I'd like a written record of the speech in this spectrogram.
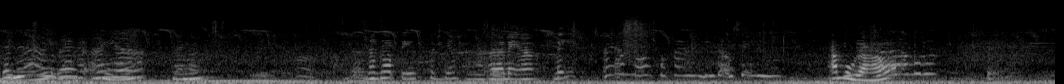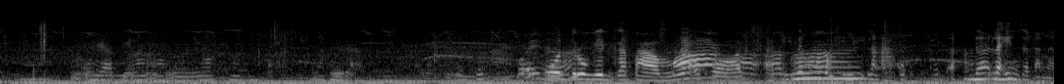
Dali, ay, ay, ay, Nagaping pa dyan. Ah, may, ah, may, ay, amo ako kanin din daw sa inyo. Amuraw? Uyati lang ang inyo. Pudrugid ka tama. Opot. Ah, Ito mo, hindi lang ako. Dalain sa tananan.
